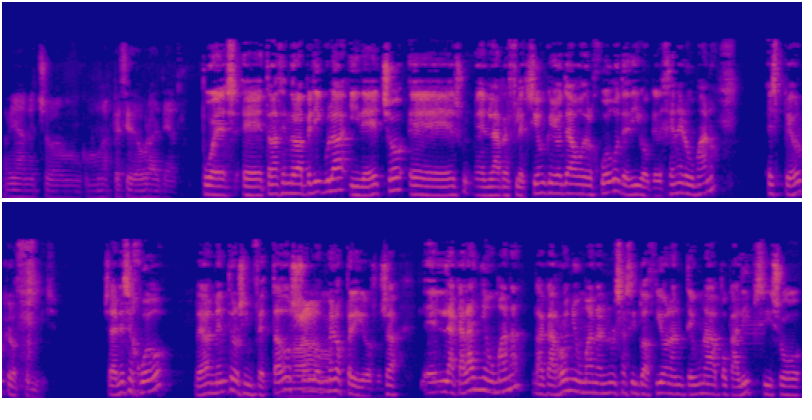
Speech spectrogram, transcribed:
habían hecho como una especie de obra de teatro. Pues eh, están haciendo la película y de hecho eh, es- en la reflexión que yo te hago del juego te digo que el género humano es peor que los zombies. O sea, en ese juego realmente los infectados son los menos peligrosos. O sea, la calaña humana, la carroña humana en esa situación ante una apocalipsis o...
